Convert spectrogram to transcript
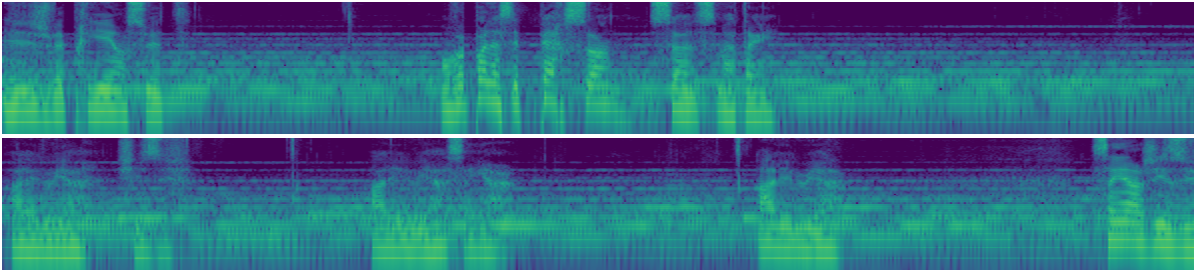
Et je vais prier ensuite. On ne veut pas laisser personne seul ce matin. Alléluia, Jésus. Alléluia, Seigneur. Alléluia. Seigneur Jésus.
